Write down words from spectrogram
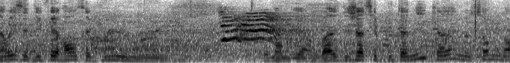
Ah oui, c'est différent, c'est plus. Comment dire bah, Déjà, c'est plus tannique, hein, il me semble, non?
